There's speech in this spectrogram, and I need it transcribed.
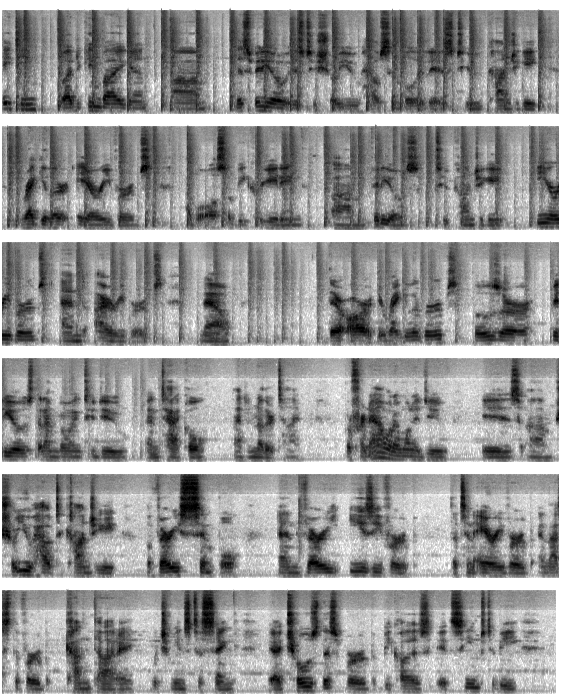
Hey team, glad you came by again. Um, this video is to show you how simple it is to conjugate regular ARE verbs. I will also be creating um, videos to conjugate ERE verbs and IRE verbs. Now, there are irregular verbs. Those are videos that I'm going to do and tackle at another time. But for now, what I want to do is um, show you how to conjugate a very simple and very easy verb that's an ARE verb, and that's the verb cantare, which means to sing. I chose this verb because it seems to be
